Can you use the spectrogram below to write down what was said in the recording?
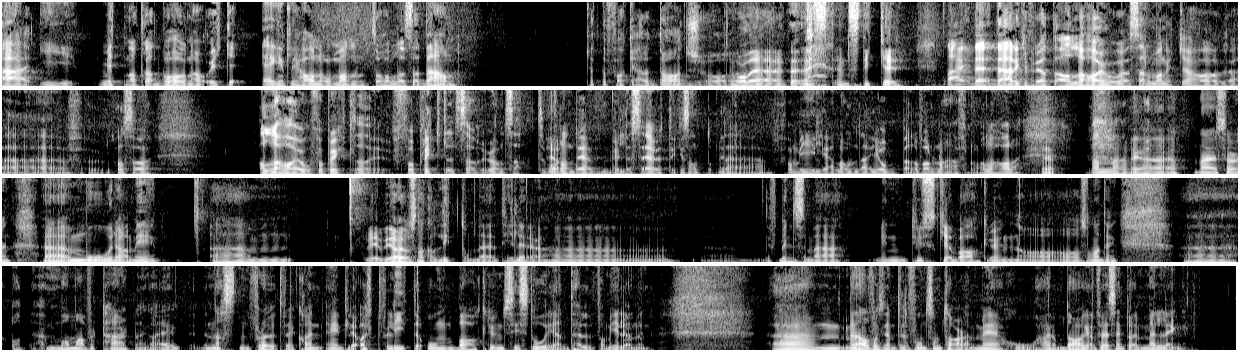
er i midten av 30-årene og ikke egentlig har noen mann som holder seg down Get the fuck out of Dodge. Og, Var det en, en stikker? Nei, det, det er det ikke, fordi at alle har jo, selv om man ikke har eh, Altså alle har jo forpliktelser, forpliktelser uansett hvordan det ville se ut. ikke sant? Om det er familie, eller om det er jobb, eller hva det nå er for noe. Alle har det. Ja. Men eh, Ja, ja. Nei, sorry. Uh. Eh, mora mi ehm, vi, vi har jo snakka litt om det tidligere, uh, i forbindelse med min tyske bakgrunn og, og sånne ting. Uh, og mamma fortalte meg en gang jeg, er nesten flaut, for jeg kan egentlig altfor lite om bakgrunnshistorien til familien min. Um, men jeg hadde faktisk en telefonsamtale med henne her om dagen, for jeg sendte henne en melding.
